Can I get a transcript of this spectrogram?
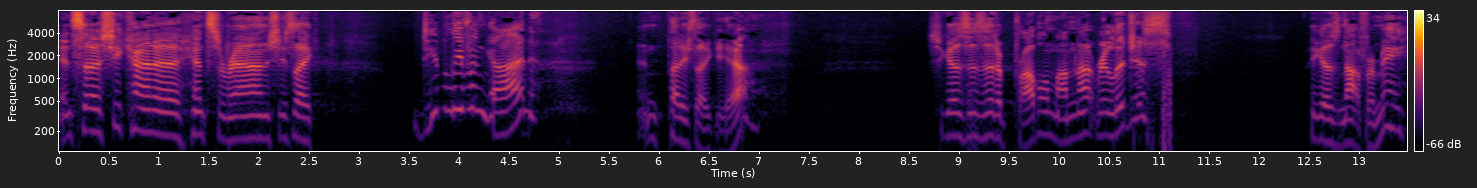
And so she kind of hints around. And she's like, Do you believe in God? And Putty's like, Yeah. She goes, Is it a problem I'm not religious? He goes, Not for me.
